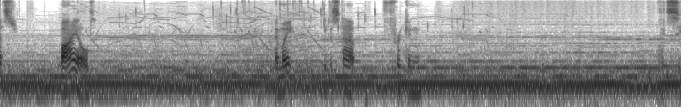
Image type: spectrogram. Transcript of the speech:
That's wild. I might need to stop freaking... Let's see.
